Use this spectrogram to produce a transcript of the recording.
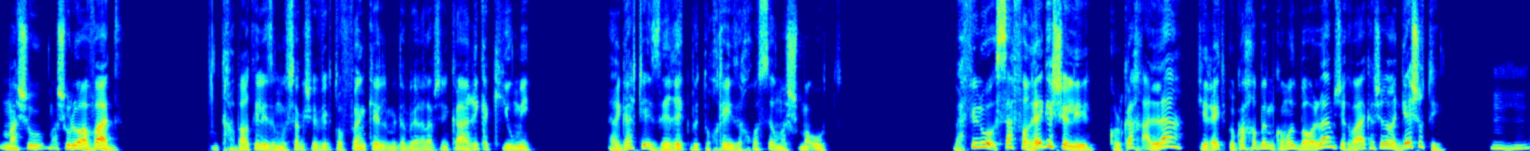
משהו, משהו לא עבד. התחברתי לאיזה מושג שוויקטור פרנקל מדבר עליו, שנקרא הריק הקיומי. הרגשתי איזה ריק בתוכי, איזה חוסר משמעות. ואפילו סף הרגש שלי כל כך עלה, כי ראיתי כל כך הרבה מקומות בעולם שכבר היה קשה לרגש אותי. מהמם.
